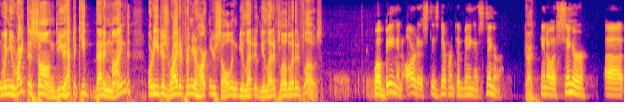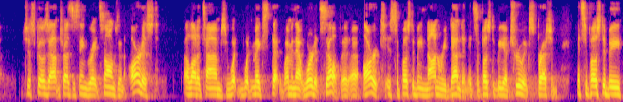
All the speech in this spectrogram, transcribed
when you write this song, do you have to keep that in mind, or do you just write it from your heart and your soul and you let it you let it flow the way it flows? Well, being an artist is different than being a singer. Okay. You know, a singer uh, just goes out and tries to sing great songs. An artist, a lot of times, what what makes that I mean that word itself, uh, uh art is supposed to be non-redundant. It's supposed to be a true expression. It's supposed to be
